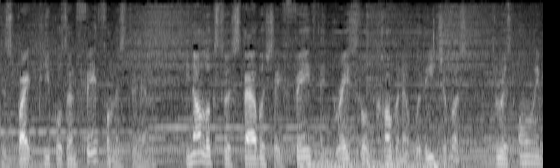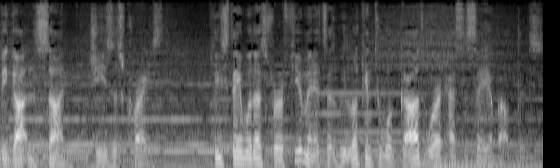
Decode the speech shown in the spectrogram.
despite people's unfaithfulness to Him, He now looks to establish a faith and grace-filled covenant with each of us through His only begotten Son, Jesus Christ. Please stay with us for a few minutes as we look into what God's Word has to say about this.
